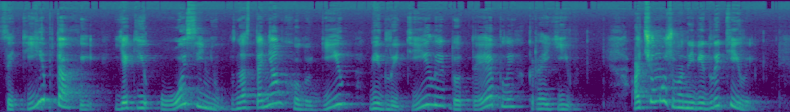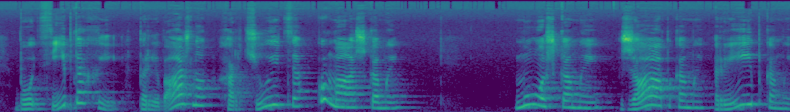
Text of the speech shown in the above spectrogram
Це ті птахи, які осінню з настанням холодів відлетіли до теплих країв. А чому ж вони відлетіли? Бо ці птахи переважно харчуються комашками, мошками, жабками, рибками.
